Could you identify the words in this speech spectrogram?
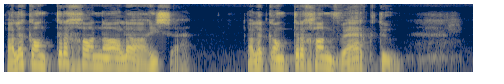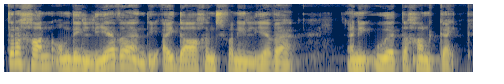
Hulle kan teruggaan na hulle huise. Hulle kan teruggaan werk toe. Teruggaan om die lewe en die uitdagings van die lewe in die oë te gaan kyk.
